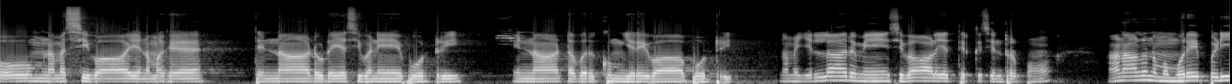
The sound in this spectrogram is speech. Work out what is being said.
ஓம் நம சிவாய நமக. தென்னாடுடைய சிவனே போற்றி எந்நாட்டவருக்கும் இறைவா போற்றி. நம்ம எல்லாருமே சிவாலயத்திற்கு சென்றிருப்போம். ஆனாலும் நம்ம முறைப்படி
